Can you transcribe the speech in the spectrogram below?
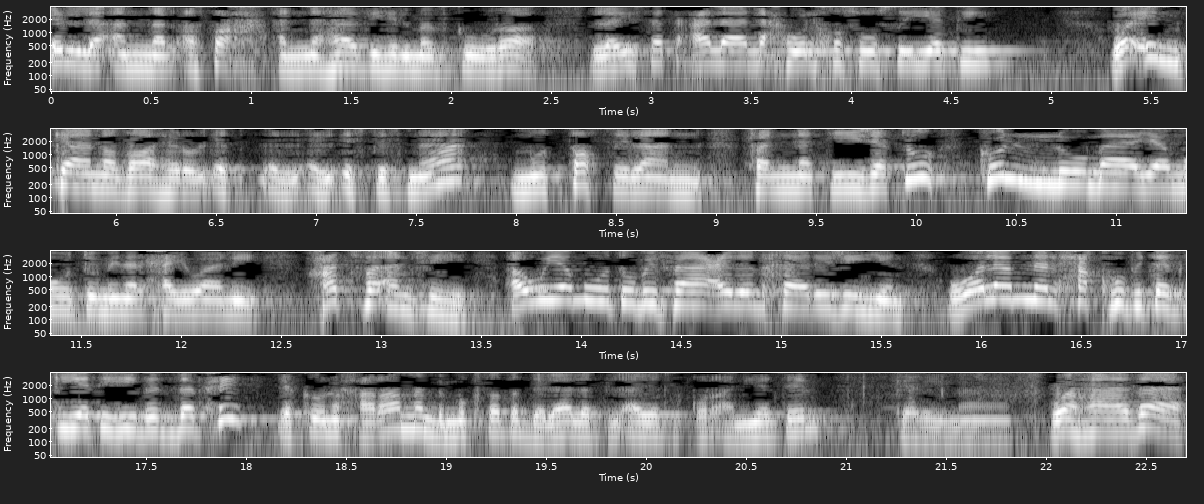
إلا أن الأصح أن هذه المذكورة ليست على نحو الخصوصية. وإن كان ظاهر الاستثناء متصلا فالنتيجة كل ما يموت من الحيوان حتف أنفه أو يموت بفاعل خارجي ولم نلحقه بتذكيته بالذبح يكون حراما بمقتضى دلالة الآية القرآنية الكريمة. وهذا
